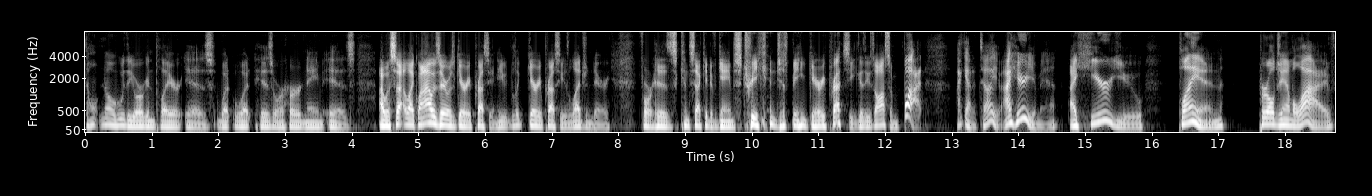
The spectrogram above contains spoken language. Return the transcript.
don't know who the organ player is, what what his or her name is. I was like when I was there it was Gary Pressey and he Gary Pressey is legendary for his consecutive game streak and just being Gary Pressey because he's awesome. But I got to tell you, I hear you, man. I hear you playing Pearl Jam Alive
